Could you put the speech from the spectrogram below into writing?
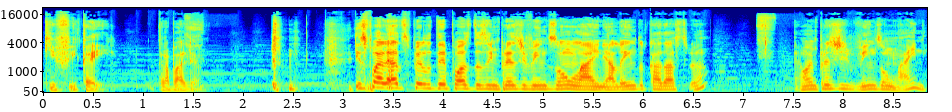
que fica aí, trabalhando. Espalhados pelo depósito das empresas de vendas online, além do cadastro. Hã? É uma empresa de vendas online?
